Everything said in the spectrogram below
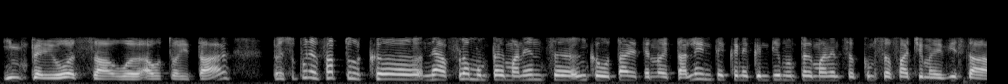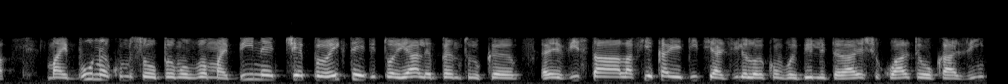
imperios sau uh, autoritar, presupune faptul că ne aflăm în permanență în căutare de noi talente, că ne gândim în permanență cum să facem revista mai bună, cum să o promovăm mai bine, ce proiecte editoriale, pentru că revista la fiecare ediție a zilelor convorbiri literare și cu alte ocazii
